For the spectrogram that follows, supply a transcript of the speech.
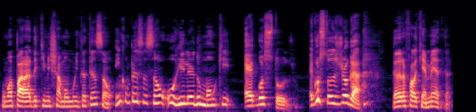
uma parada que me chamou muita atenção. Em compensação, o healer do Monk é gostoso. É gostoso de jogar. A galera fala que é meta?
